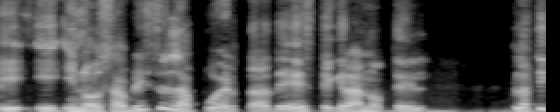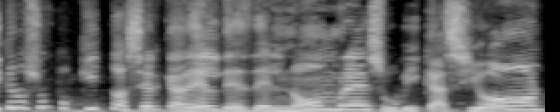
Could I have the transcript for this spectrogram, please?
y, y, nos abriste la puerta de este gran hotel. Platícanos un poquito acerca de él, desde el nombre, su ubicación,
